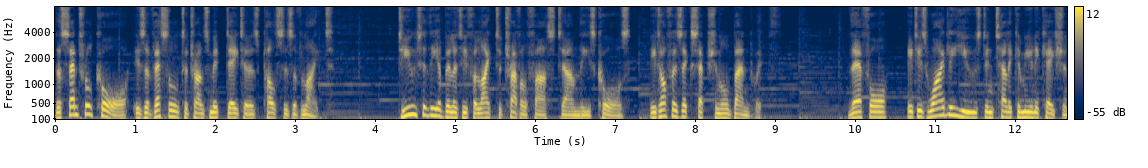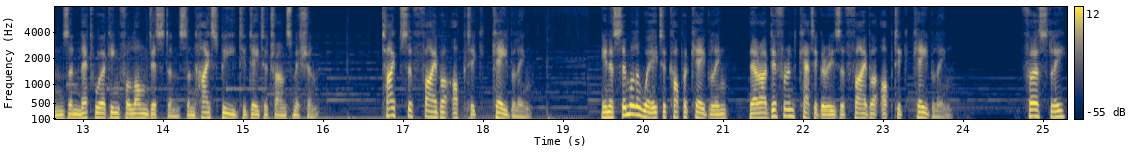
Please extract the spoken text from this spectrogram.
The central core is a vessel to transmit data as pulses of light. Due to the ability for light to travel fast down these cores, it offers exceptional bandwidth. Therefore, it is widely used in telecommunications and networking for long distance and high speed data transmission. Types of fiber optic cabling. In a similar way to copper cabling, there are different categories of fiber optic cabling. Firstly,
